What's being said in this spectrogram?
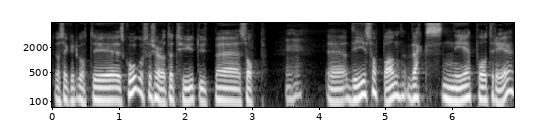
Du har sikkert gått i skog, og så ser du at det tyter ut med sopp. Mhm. Eh, de soppene vokser ned på treet,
